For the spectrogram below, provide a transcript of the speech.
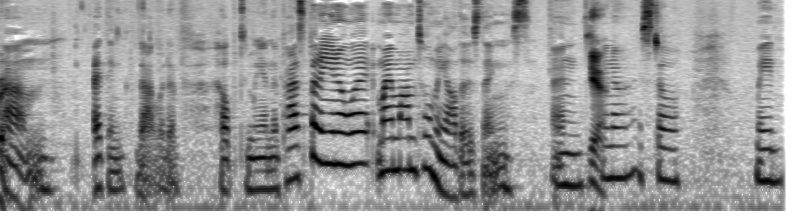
Right. Um, I think that would have helped me in the past. But you know what? My mom told me all those things. And, Yeah. you know, I still made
